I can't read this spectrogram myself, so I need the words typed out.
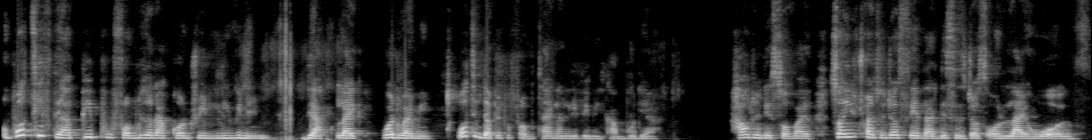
what if there are people from this other country living in their like what do I mean? What if there are people from Thailand living in Cambodia? How do they survive? So are you trying to just say that this is just online wars?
